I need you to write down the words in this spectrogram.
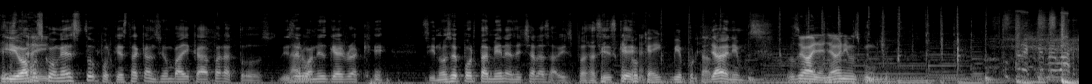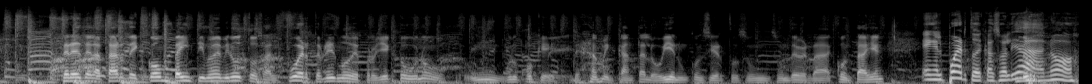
Y vamos con esto porque esta canción va dedicada para todos. Dice claro. Juanis Guerra que si no se portan bien es echa las avispas. Así es que bien portado. ya venimos. No se vayan ya venimos con mucho 3 de la tarde con 29 minutos al fuerte ritmo de Proyecto 1, un grupo que de verdad me encanta, lo vi en un concierto, son, son de verdad, contagian. En el puerto, de casualidad, ¿no?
